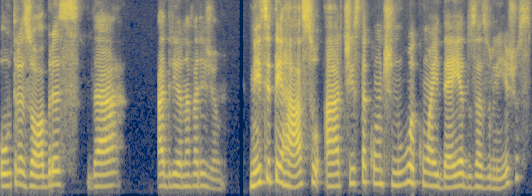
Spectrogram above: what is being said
outras obras da Adriana Varejão. Nesse terraço, a artista continua com a ideia dos azulejos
